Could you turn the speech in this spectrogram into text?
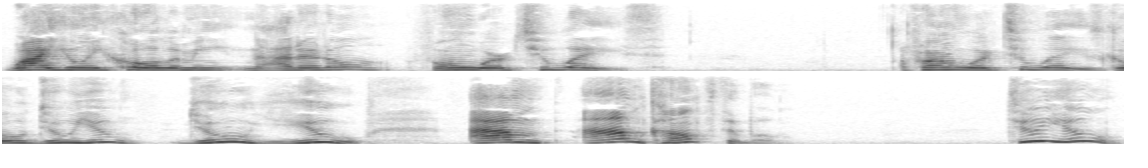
why you ain't calling me? Not at all. Phone work two ways. Phone work two ways. Go do you. Do you. I'm I'm comfortable. Do you.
